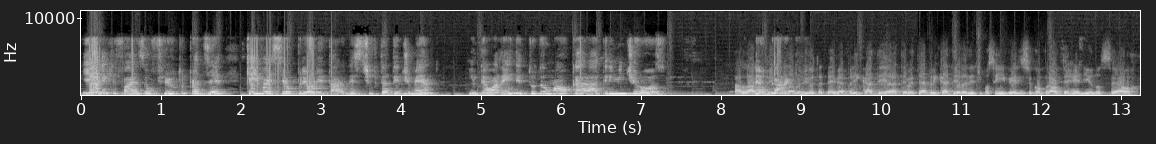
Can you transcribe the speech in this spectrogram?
e ele que faz o filtro para dizer quem vai ser o prioritário nesse tipo de atendimento. Então, além de tudo, é um mau caráter e mentiroso. Ah, Lá no, É, Rio, lá no que- Rio teve a brincadeira, teve até a brincadeira de tipo assim, em vez de você comprar um terreninho no céu,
